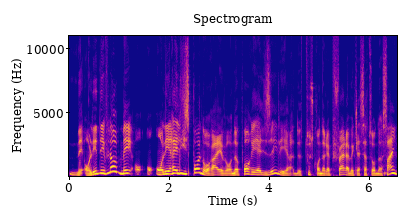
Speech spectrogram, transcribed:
mais on les développe, mais on ne les réalise pas, nos rêves. On n'a pas réalisé de tout ce qu'on aurait pu faire avec la Saturne V.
